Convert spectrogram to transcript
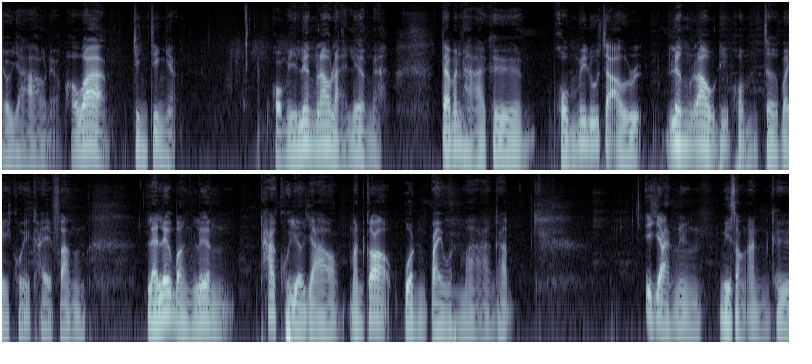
ยาวๆเนี่ย เพราะว่าจริงๆเนี่ยผมมีเรื่องเล่าหลายเรื่องนะแต่ปัญหาคือผมไม่รู้จะเอาเรื่องเล่าที่ผมเจอไปคุยใครฟัง และเรื่องบางเรื่องถ้าคุยยาวๆ มันก็วนไปวนมาครับ อีกอย่างหนึ่งมี 2 อันคือ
